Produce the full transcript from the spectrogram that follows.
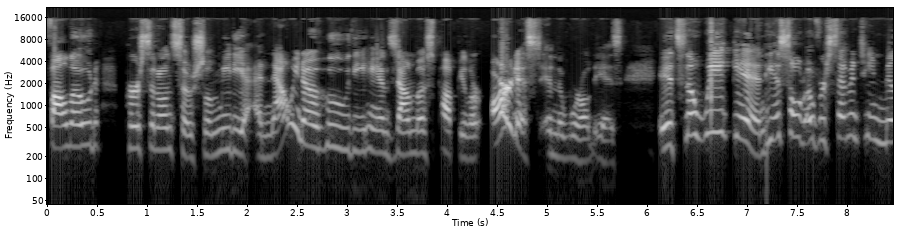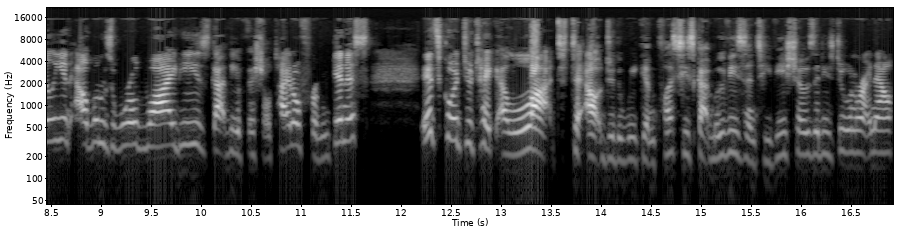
followed person on social media. And now we know who the hands down most popular artist in the world is. It's The Weeknd. He has sold over 17 million albums worldwide. He's got the official title from Guinness. It's going to take a lot to outdo The Weeknd. Plus, he's got movies and TV shows that he's doing right now.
